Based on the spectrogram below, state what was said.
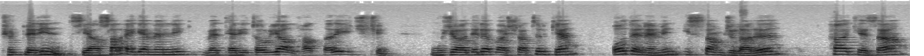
Kürtlerin siyasal egemenlik ve teritoryal hakları için mücadele başlatırken o dönemin İslamcıları hakeza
